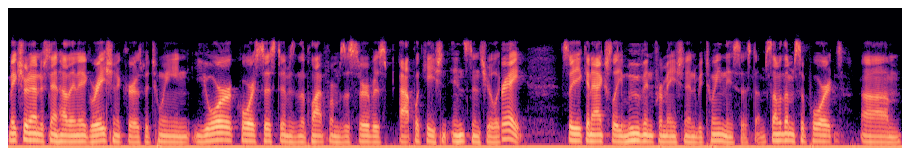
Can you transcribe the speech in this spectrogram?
Make sure to understand how the integration occurs between your core systems and the platform as a service application instance you're looking to create so you can actually move information in between these systems. Some of them support um,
